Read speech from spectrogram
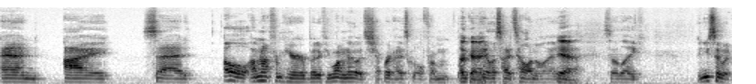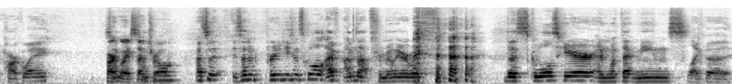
and I said, oh, I'm not from here, but if you want to know, it's Shepherd High School from like, Okay. Palos Heights, Illinois. Yeah. So like, and you said what Parkway? Parkway Cent- Central. That's a. Is that a pretty decent school? I've, I'm not familiar with the schools here and what that means like the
